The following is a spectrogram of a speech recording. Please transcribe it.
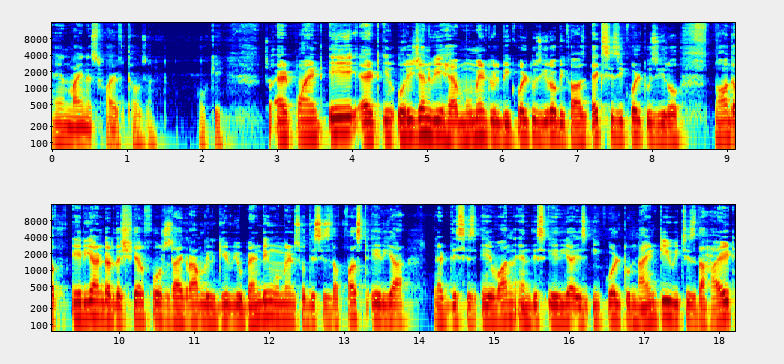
and minus 5000 okay so at point A, at origin, we have moment will be equal to 0 because x is equal to 0. Now the area under the shear force diagram will give you bending moment. So this is the first area that this is A1 and this area is equal to 90 which is the height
